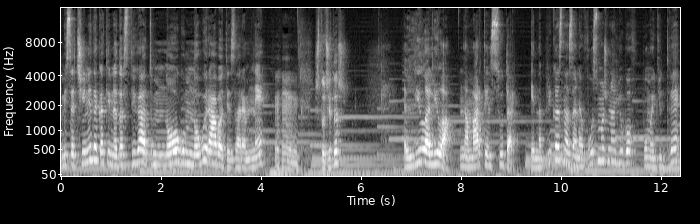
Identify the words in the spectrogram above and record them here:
Ми се чини дека ти недостигаат многу, многу работи, зарем не? Што читаш? Лила Лила на Мартин Сутар, една приказна за невозможна љубов помеѓу две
